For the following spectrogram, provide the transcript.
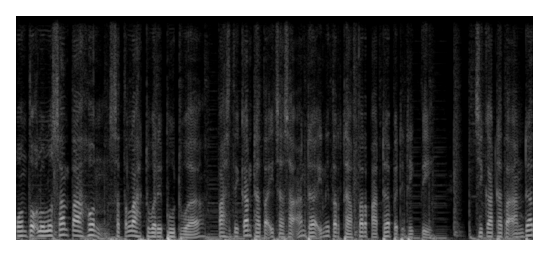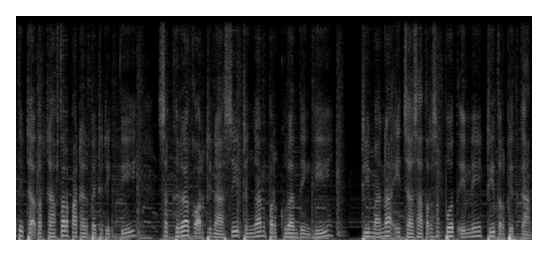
Untuk lulusan tahun setelah 2002 pastikan data ijazah Anda ini terdaftar pada PDDikti jika data Anda tidak terdaftar pada PDDikti segera koordinasi dengan perguruan tinggi di mana ijazah tersebut ini diterbitkan.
